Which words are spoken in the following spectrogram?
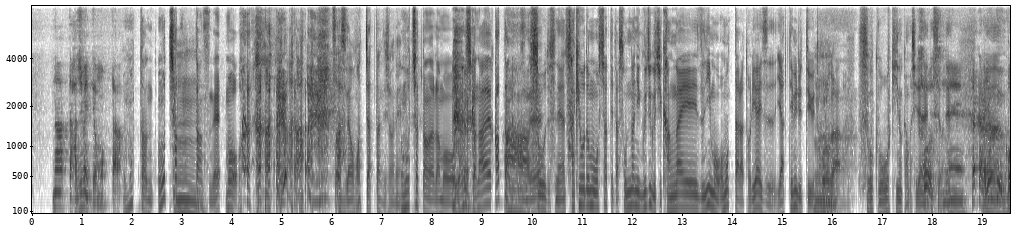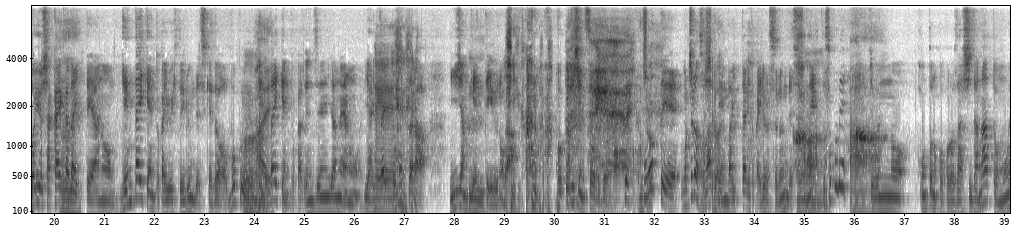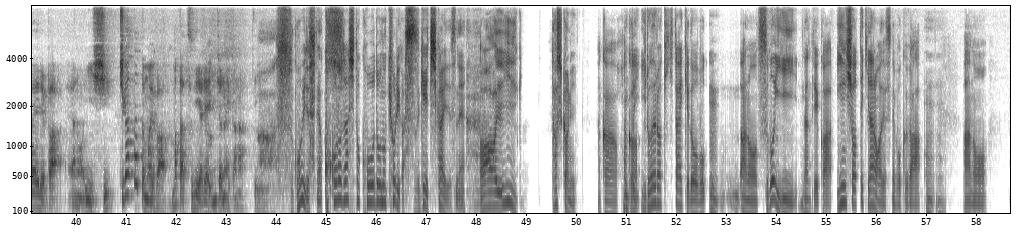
なって初めて思った。思った思っちゃったんすね、うん、もう。そうですね。思っちゃったんでしょうね。思っちゃったならもうやるしかなかったんですね。そうですね。先ほどもおっしゃってたそんなにぐじぐじ考えずにもう思ったらとりあえずやってみるっていうところがすごく大きいのかもしれないですよね。ね、だからよくこういう社会課題って、あの原体験とか言う人いるんですけど僕、原体験とか全然いらないあのやりたいって思ったらいいじゃんけっていうのが、うん、あの僕自身そうで で思ってもちろんその後現場行ったりとかいろいろするんですよね。そこで自分の本当の志だなと思えればあのいいし違ったって思えばまた次やりゃいいんじゃないかなっていう。すごいですね。志と行動の距離がすげえ近いですね。ああいい。確かに。なんか本当いろいろ聞きたいけど僕、うん、あのすごいなんていうか印象的なのがですね僕が、うんうんあの、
